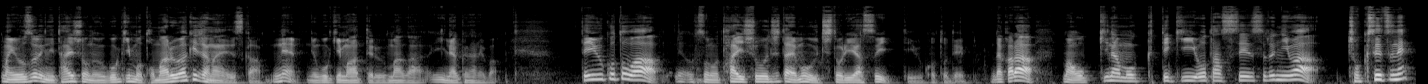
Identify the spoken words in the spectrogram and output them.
まあ要するに大将の動きも止まるわけじゃないですか。ね。動き回ってる馬がいなくなれば。っていうことは、その対象自体も打ち取りやすいっていうことで。だから、まあ、大きな目的を達成するには、直接ね、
